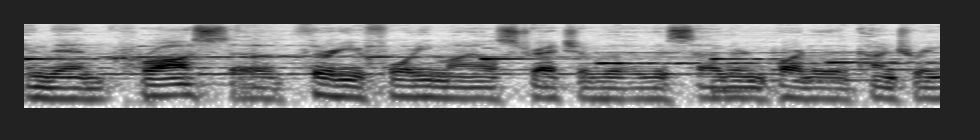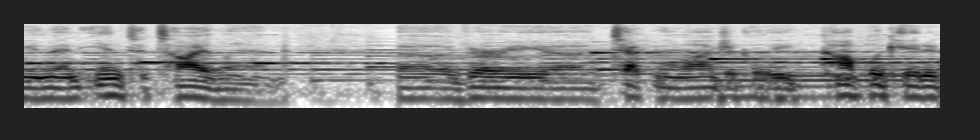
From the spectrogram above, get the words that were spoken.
and then cross a 30 or 40 mile stretch of the, the southern part of the country and then into Thailand. A very uh, technologically complicated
